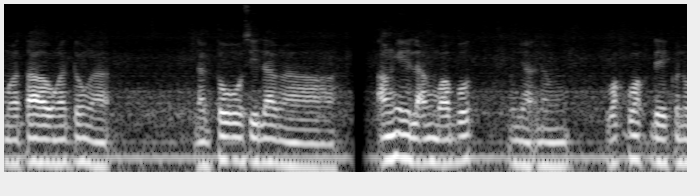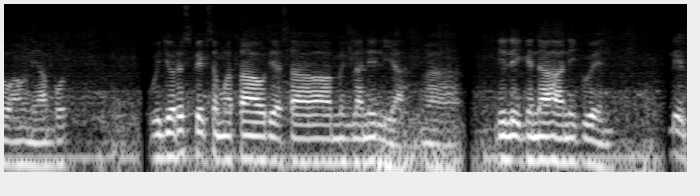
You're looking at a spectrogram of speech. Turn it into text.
mga tao nga to nga nagtuo sila nga anghel ang maabot. Unya ng wakwak de kuno ang niabot. With your respect sa mga tao diya sa Miglanilla nga dili ganahan ni Gwen. Dili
